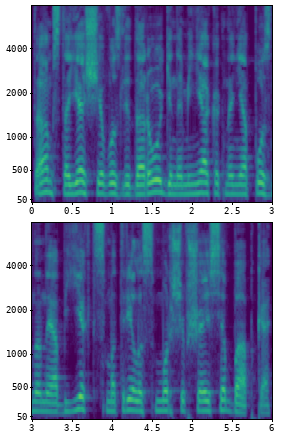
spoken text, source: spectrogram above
Там, стоящая возле дороги, на меня, как на неопознанный объект, смотрела сморщившаяся бабка.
